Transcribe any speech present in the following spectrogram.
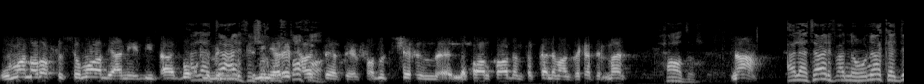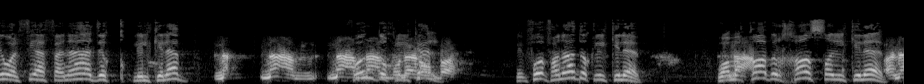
وما نراه في الصومال يعني بيبقى بخل ألا من تعرف يا المسلمين. شيخ يا ريت مصطفى؟ فضيلة الشيخ اللقاء القادم تتكلم عن زكاة المال. حاضر. نعم. ألا تعرف أن هناك دول فيها فنادق للكلاب؟ ن- نعم نعم فندق نعم للكلب. فنادق للكلاب. ومقابر خاصة للكلاب. أنا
